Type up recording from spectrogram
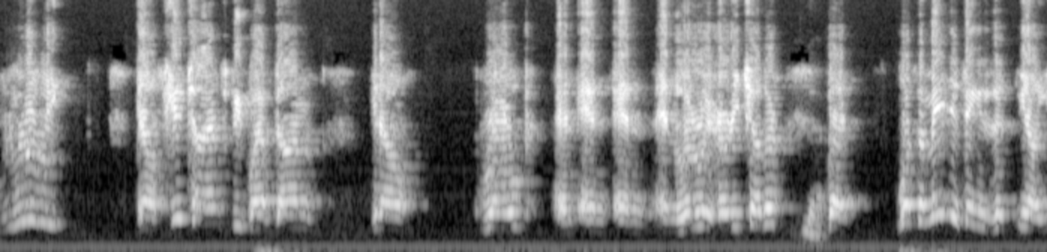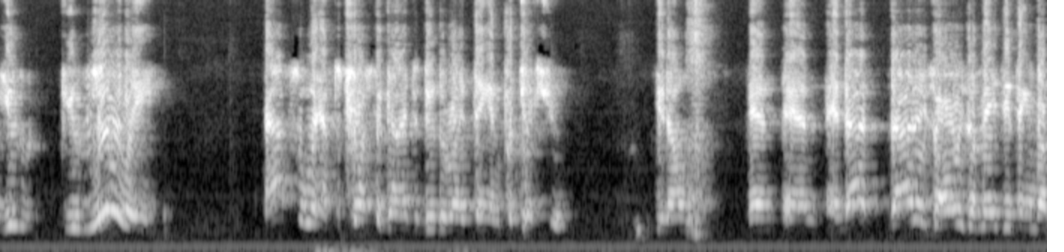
really you know, a few times people have done, you know, rogue and, and, and, and literally hurt each other. Yeah. But what's the amazing thing is that, you know, you, you literally absolutely have to trust the guy to do the right thing and protect you, you know? And, and, and that, that is always the amazing thing about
